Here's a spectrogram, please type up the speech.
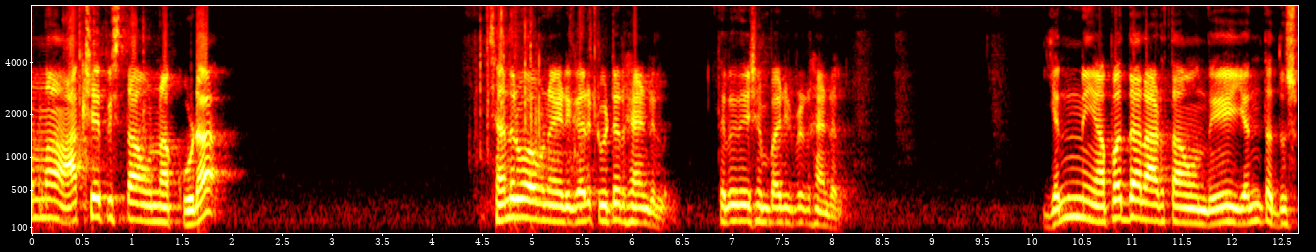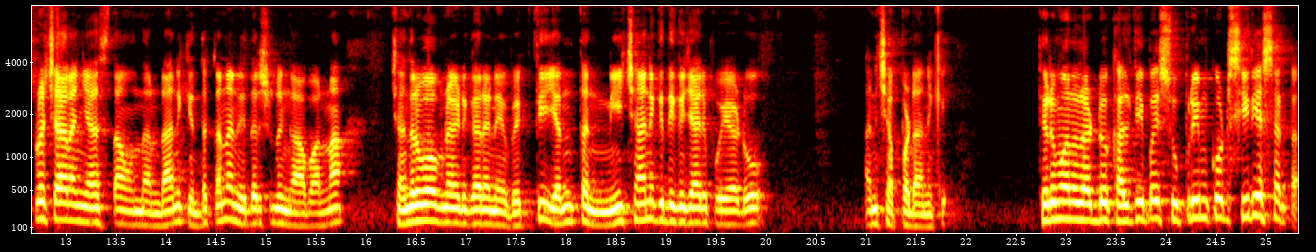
ఉన్నా ఆక్షేపిస్తూ ఉన్నా కూడా చంద్రబాబు నాయుడు గారి twitter handle Telugu Desam party twitter handle ఎన్ని అబద్ధాలు ఆడుతూ ఉంది ఎంత దుష్ప్రచారం చేస్తూ ఉందనడానికి ఇంతకన్నా నిదర్శనం కావాలన్నా చంద్రబాబు నాయుడు గారు అనే వ్యక్తి ఎంత నీచానికి దిగజారిపోయాడు అని చెప్పడానికి. తిరుమల లడ్డు కల్తీపై సుప్రీంకోర్టు సీరియస్ అంట.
